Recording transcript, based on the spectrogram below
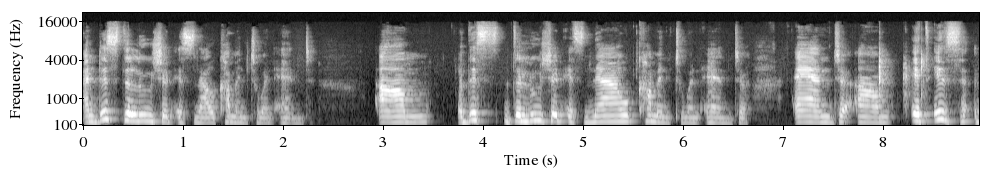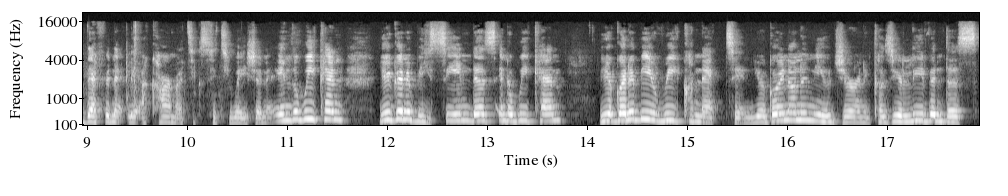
And this delusion is now coming to an end. Um, this delusion is now coming to an end and um, it is definitely a karmatic situation. In the weekend you're going to be seeing this. In the weekend you're going to be reconnecting. You're going on a new journey because you're leaving this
